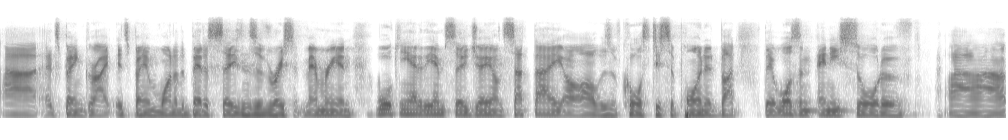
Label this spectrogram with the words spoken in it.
Uh, it's been great. It's been one of the better seasons of recent memory. And walking out of the MCG on Saturday, I was, of course, disappointed, but there wasn't any sort of. Uh,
